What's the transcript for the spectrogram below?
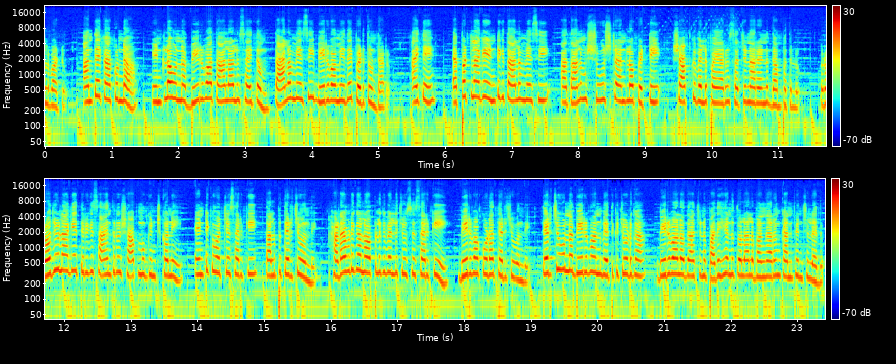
అలవాటు. అంతేకాకుండా ఇంట్లో ఉన్న బీరువా తాళాలు సైతం తాళం వేసి బీరువా మీదే పెడుతుంటారు. అయితే ఎప్పట్లాగే ఇంటికి తాళం వేసి ఆ తాళం షూ స్టాండ్లో పెట్టి షాప్కి వెళ్ళిపోయారు సత్యనారాయణ దంపతులు. రోజులాగే తిరిగి సాయంత్రం షాప్ ముగించుకొని ఇంటికి వచ్చేసరికి తలుపు తెరిచి ఉంది. హడావిడిగా లోపలికి వెళ్ళి చూసేసరికి బీరువా కూడా తెరిచి ఉంది. తెరిచి ఉన్న బీరువాను వెతికి చూడగా బీరువాలో దాచిన పదిహేను తులాల బంగారం కనిపించలేదు.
